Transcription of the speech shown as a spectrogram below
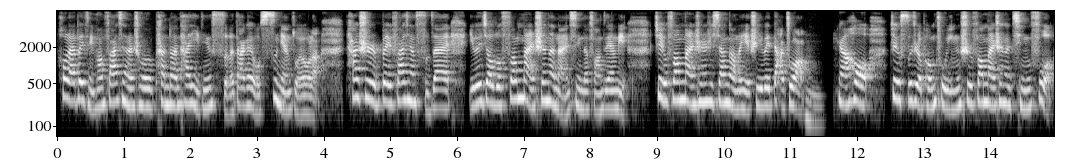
后来被警方发现的时候，判断她已经死了大概有四年左右了。她是被发现死在一位叫做方曼生的男性的房间里。这个方曼生是香港的，也是一位大壮。然后，这个死者彭楚莹是方曼生的情妇，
